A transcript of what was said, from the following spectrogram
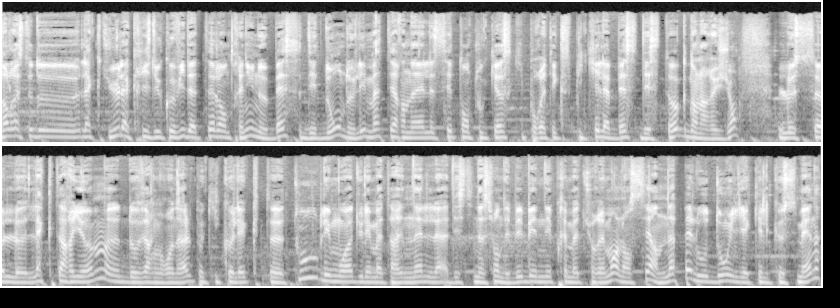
Dans le reste de l'actu, la crise du Covid a-t-elle entraîné une baisse des dons de lait maternel? C'est en tout cas ce qui pourrait expliquer la baisse des stocks dans la région. Le seul lactarium d'Auvergne-Rhône-Alpes qui collecte tous les mois du lait maternel à destination des bébés nés prématurément a lancé un appel aux dons il y a quelques semaines.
